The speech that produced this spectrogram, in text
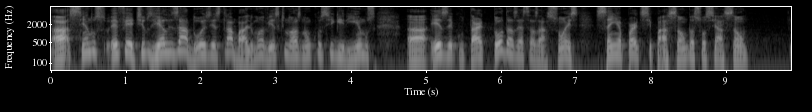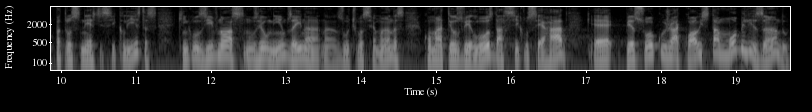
uh, sendo os efetivos realizadores desse trabalho, uma vez que nós não conseguiríamos uh, executar todas essas ações sem a participação da Associação patrocinense de ciclistas, que inclusive nós nos reunimos aí na, nas últimas semanas com Matheus Veloso, da Ciclo Cerrado, que é pessoa cuja qual está mobilizando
